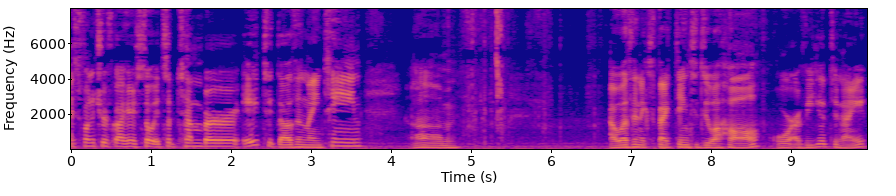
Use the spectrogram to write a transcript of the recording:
guys, Funny Thrift Guy here. So it's September 8, 2019. Um, I wasn't expecting to do a haul or a video tonight,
